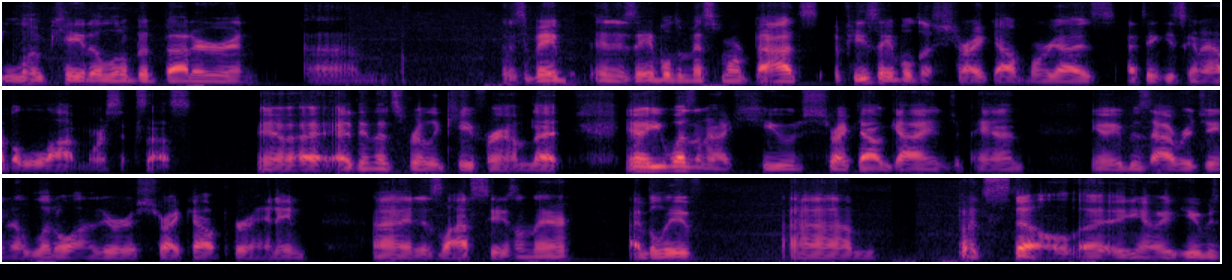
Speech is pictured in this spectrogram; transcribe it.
locate a little bit better, and um, is able and is able to miss more bats. If he's able to strike out more guys, I think he's going to have a lot more success. You know, I, I think that's really key for him. That you know he wasn't a huge strikeout guy in Japan. You know, he was averaging a little under a strikeout per inning uh, in his last season there, I believe. Um, but still, uh, you know, he was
